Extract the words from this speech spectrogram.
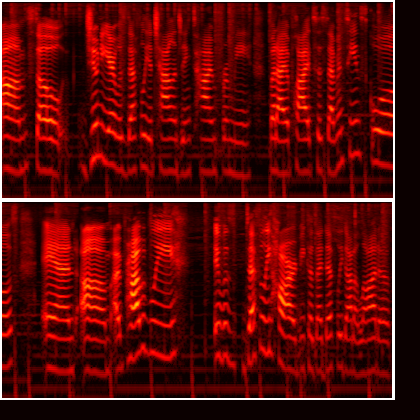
Um, so junior year was definitely a challenging time for me, but I applied to 17 schools and um, I probably, it was definitely hard because I definitely got a lot of,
